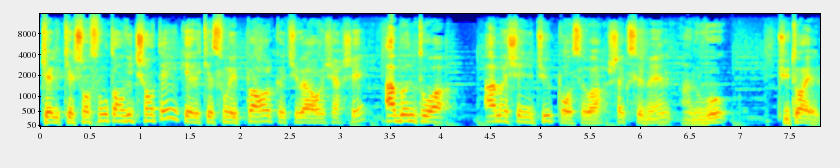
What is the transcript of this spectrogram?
quelle, quelle chanson tu as envie de chanter, quelles, quelles sont les paroles que tu vas rechercher? Abonne-toi à ma chaîne YouTube pour recevoir chaque semaine un nouveau tutoriel.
